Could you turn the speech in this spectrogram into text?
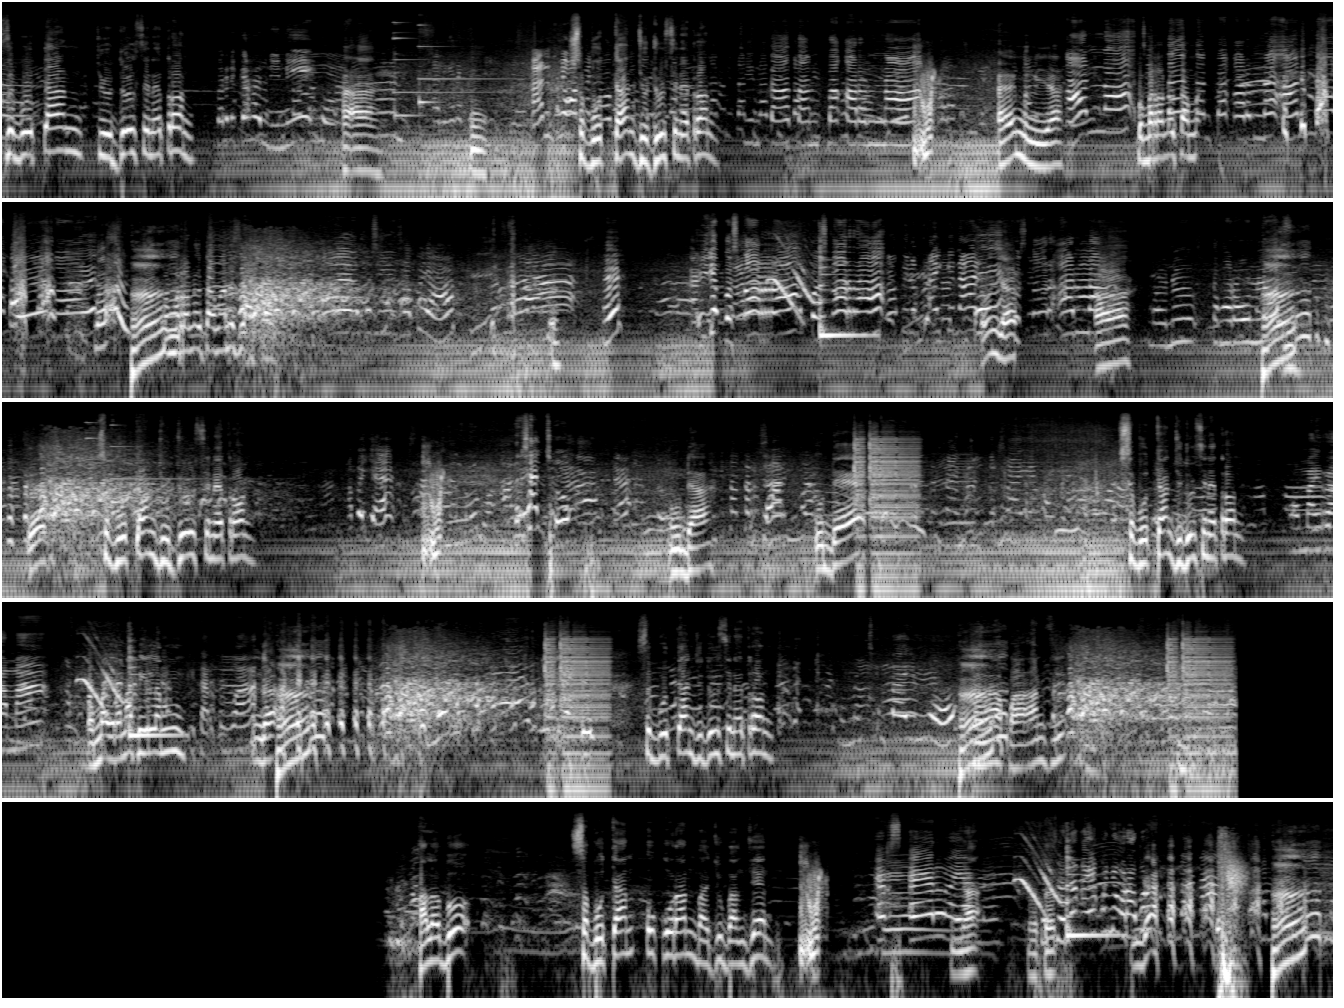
sebutkan judul sinetron. Pernikahan dini. Ah, ah. Hmm. Sebutkan judul sinetron. Cinta tanpa karena Eh, emang iya. anak. Pemeran Cinta utama. tanpa karena anak. eh, Pak, Pemeran utamanya siapa? eh. apa sih siapa ya? Eh? Iya Baskara, Baskara. Film naikin aja. Oh enggak. Baskara anak. Ah, Ya. Sebutkan judul sinetron. Apa ya? Tersanjung. Udah. Udah. Sebutkan judul sinetron. Omai Rama, Oma Irama film. gitar tua. Enggak. Sebutkan judul sinetron. Mencintaimu. Ah, apaan sih? Halo Bu, sebutkan ukuran baju Bang Jen. XL Enggak. Kayak punya orang Enggak.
